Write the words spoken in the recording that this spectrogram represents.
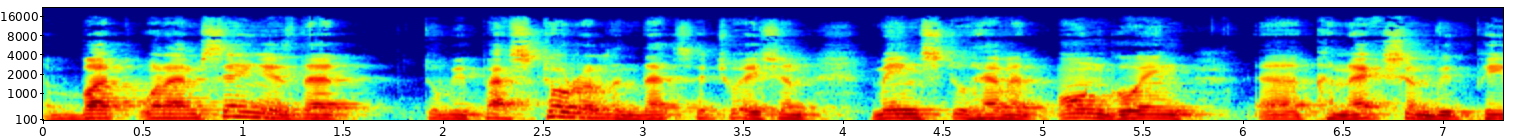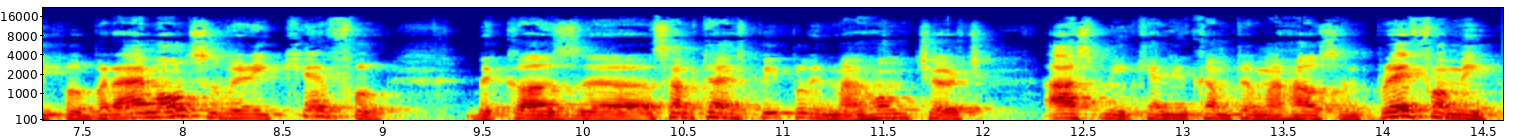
but what I'm saying is that to be pastoral in that situation means to have an ongoing uh, connection with people. But I'm also very careful because uh, sometimes people in my home church ask me, Can you come to my house and pray for me?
